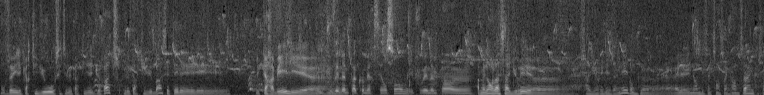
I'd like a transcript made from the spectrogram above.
Vous aviez les quartiers du haut, c'était le quartier des Durat, et le quartier du bas, c'était les, les euh, Ils pouvaient même pas commercer ensemble, ils pouvaient même pas. euh, Ah mais non, là ça a duré, ça a duré des années, donc euh, elle est née en 1755. ça-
